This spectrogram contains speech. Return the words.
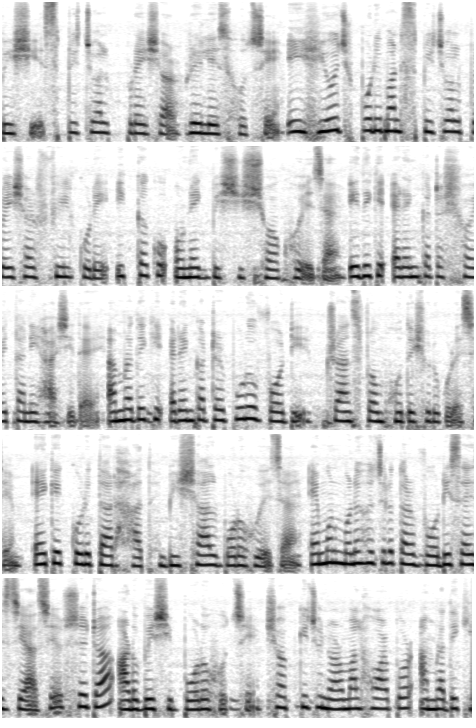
বেশি স্পিরিচুয়াল প্রেশার রিলিজ হচ্ছে। এই হিউজ পরিমাণ স্পিরিচুয়াল প্রেশার ফিল করে ইক্কাকু অনেক বেশি শক হয়ে যায়। এদিকে এরেঙ্কাটা শয়তানি হাসি দেয়। আমরা দেখি এরেঙ্কাটার পুরো বডি ট্রান্সফর্ম হতে শুরু করেছে। এক এক করে তার হাত বিশাল বড় হয়ে যায়। এমন মনে হয়েছিল তার বডি সাইজ যে আছে, সেটা আরও বেশি বড় হচ্ছে। সবকিছু নর্মাল হওয়ার পর আমরা দেখি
